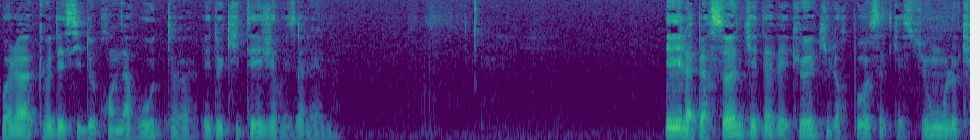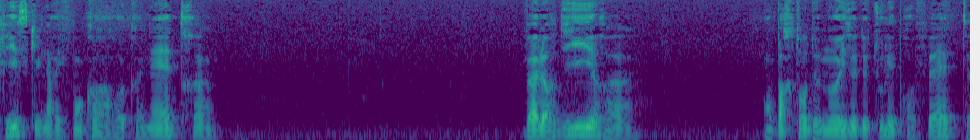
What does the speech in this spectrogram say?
Voilà que décide de prendre la route et de quitter Jérusalem. Et la personne qui est avec eux et qui leur pose cette question, le Christ qu'ils n'arrivent pas encore à reconnaître, va leur dire, en partant de Moïse et de tous les prophètes,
